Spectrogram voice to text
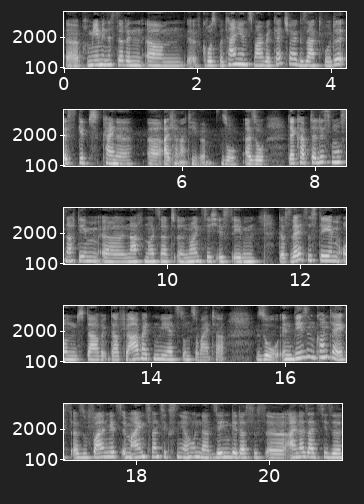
äh, Premierministerin ähm, Großbritanniens, Margaret Thatcher, gesagt wurde, es gibt keine äh, Alternative. So, also der Kapitalismus nach dem äh, nach 1990 ist eben das Weltsystem und da, dafür arbeiten wir jetzt und so weiter. So, in diesem Kontext, also vor allem jetzt im 21. Jahrhundert, sehen wir, dass es äh, einerseits diese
